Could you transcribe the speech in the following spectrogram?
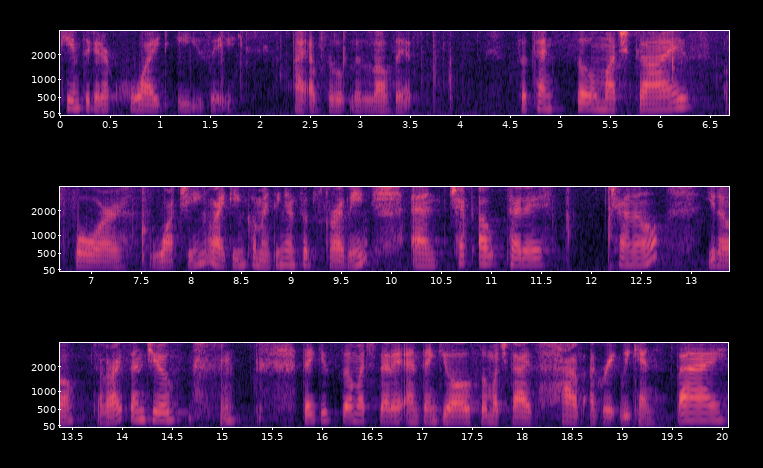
came together quite easy. I absolutely love it. So thanks so much guys for watching, liking, commenting, and subscribing. And check out Tere channel. You know, tell her I sent you. thank you so much, Tere. And thank you all so much, guys. Have a great weekend. Bye.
